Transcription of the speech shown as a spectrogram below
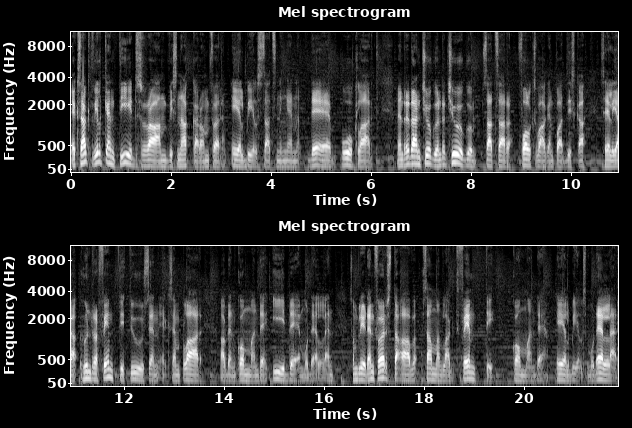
Exakt vilken tidsram vi snackar om för elbilssatsningen det är oklart men redan 2020 satsar Volkswagen på att de ska sälja 150 000 exemplar av den kommande ID-modellen som blir den första av sammanlagt 50 kommande elbilsmodeller.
